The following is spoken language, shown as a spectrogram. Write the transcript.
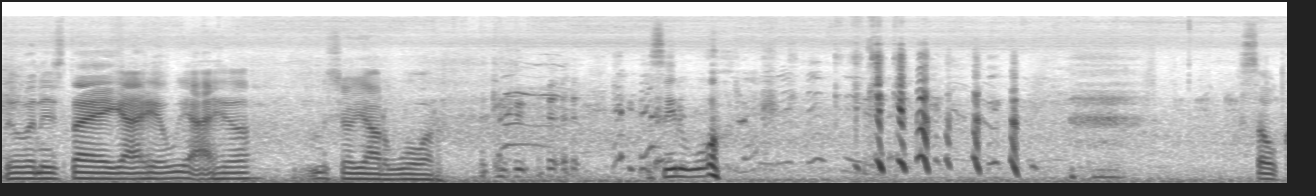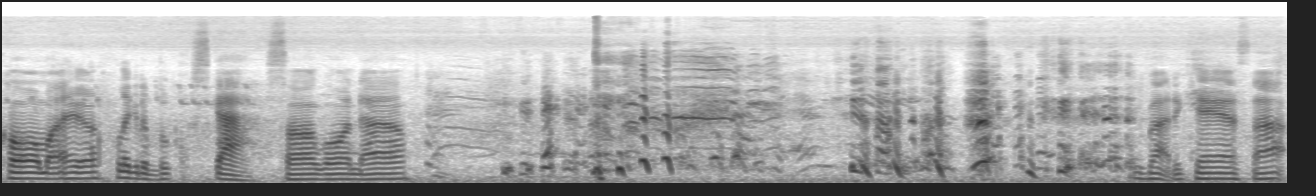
Doing this thing out here. We out here. Let me show y'all the water. See the water? So calm out here. Look at the blue sky. Sun going down. we about to cast out.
